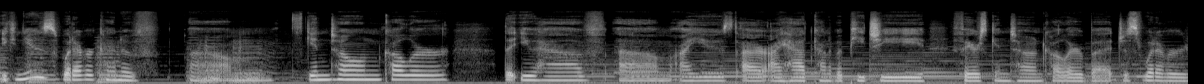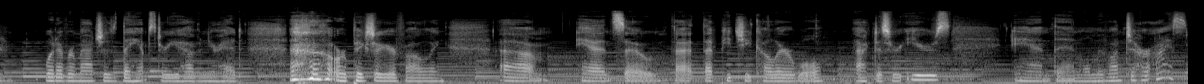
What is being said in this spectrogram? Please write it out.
you can use whatever kind of um, skin tone color that you have. Um, I used, I, I had kind of a peachy, fair skin tone color, but just whatever whatever matches the hamster you have in your head or picture you're following. Um, and so that, that peachy color will act as her ears, and then we'll move on to her eyes.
